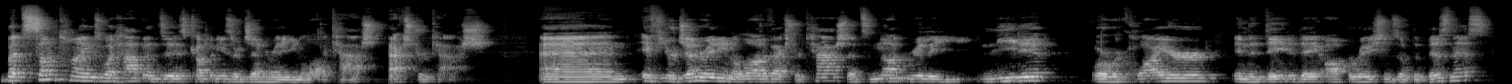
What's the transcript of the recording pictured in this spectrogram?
But sometimes what happens is companies are generating a lot of cash, extra cash. And if you're generating a lot of extra cash that's not really needed or required in the day to day operations of the business,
